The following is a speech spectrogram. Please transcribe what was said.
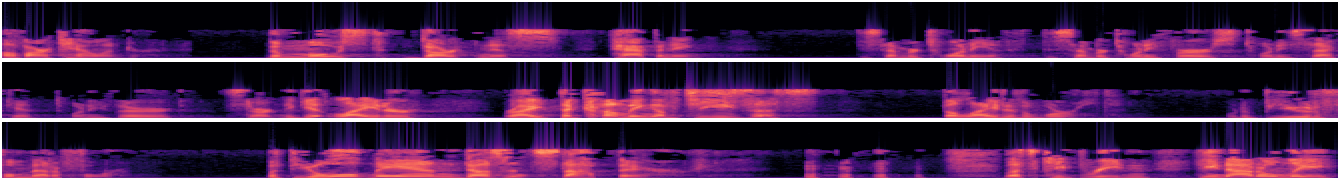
of our calendar. The most darkness happening. December 20th, December 21st, 22nd, 23rd. Starting to get lighter, right? The coming of Jesus, the light of the world. What a beautiful metaphor. But the old man doesn't stop there. Let's keep reading. He not only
